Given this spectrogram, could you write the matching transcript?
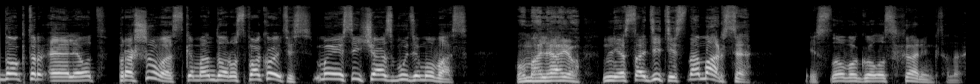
доктор Эллиот. Прошу вас, командор, успокойтесь. Мы сейчас будем у вас». «Умоляю, не садитесь на Марсе!» И снова голос Харрингтона.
